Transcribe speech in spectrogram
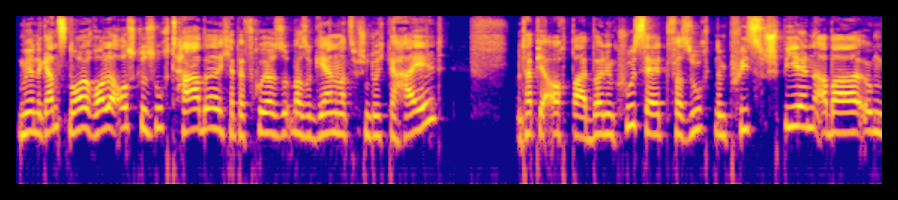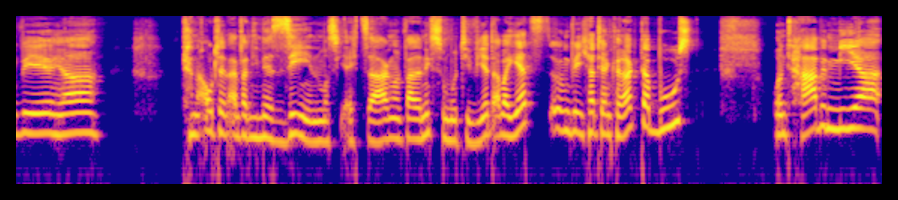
und mir eine ganz neue Rolle ausgesucht habe. Ich habe ja früher so, immer so gerne mal zwischendurch geheilt und habe ja auch bei Burning Crusade versucht, einen Priest zu spielen, aber irgendwie, ja, ich kann Outland einfach nicht mehr sehen, muss ich echt sagen, und war da nicht so motiviert. Aber jetzt irgendwie, ich hatte ja einen Charakterboost und habe mir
